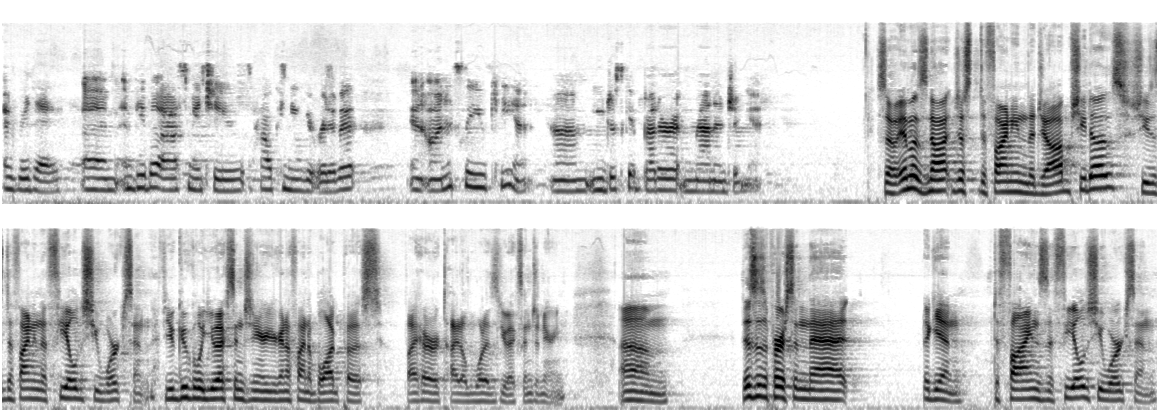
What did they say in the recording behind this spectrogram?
Every day. Um, and people ask me too, how can you get rid of it? And honestly, you can't. Um, you just get better at managing it. So Emma's not just defining the job she does, she's defining the field she works in. If you Google UX engineer, you're going to find a blog post by her titled What is UX Engineering? Um, this is a person that, again, defines the field she works in,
